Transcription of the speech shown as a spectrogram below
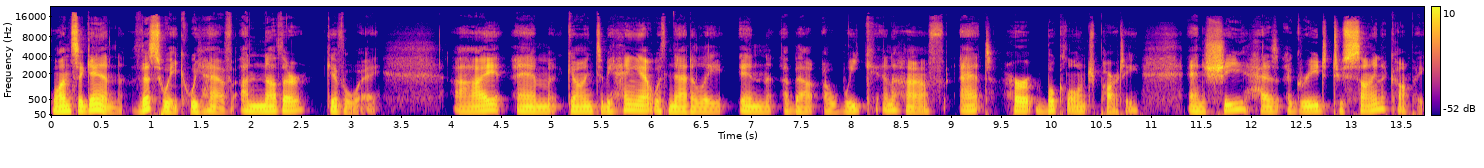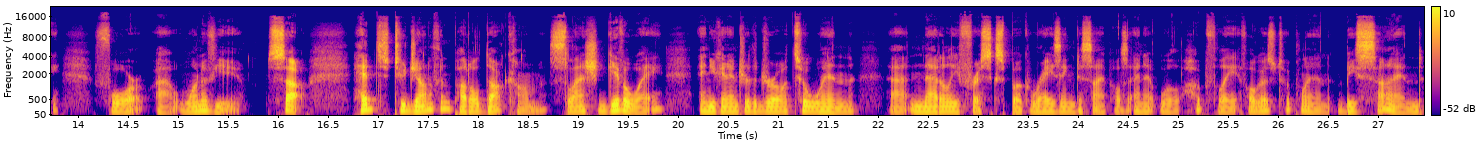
once again, this week we have another giveaway. I am going to be hanging out with Natalie in about a week and a half at her book launch party, and she has agreed to sign a copy for uh, one of you. So head to jonathanpuddle.com slash giveaway and you can enter the draw to win uh, Natalie Frisk's book, Raising Disciples, and it will hopefully, if all goes to plan, be signed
